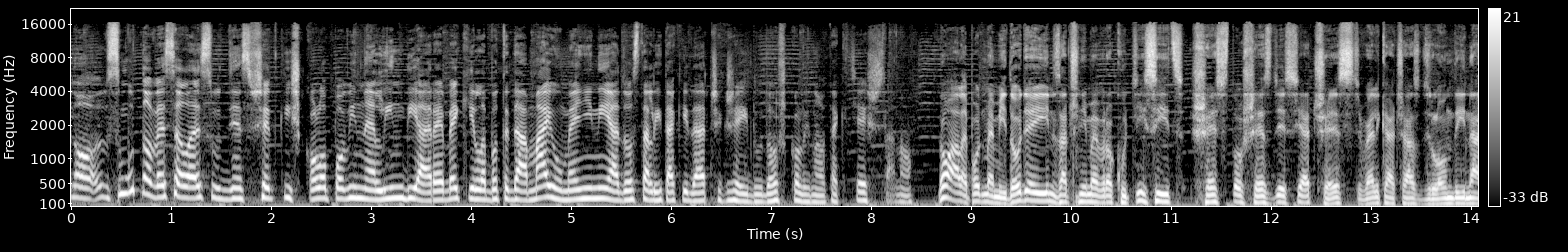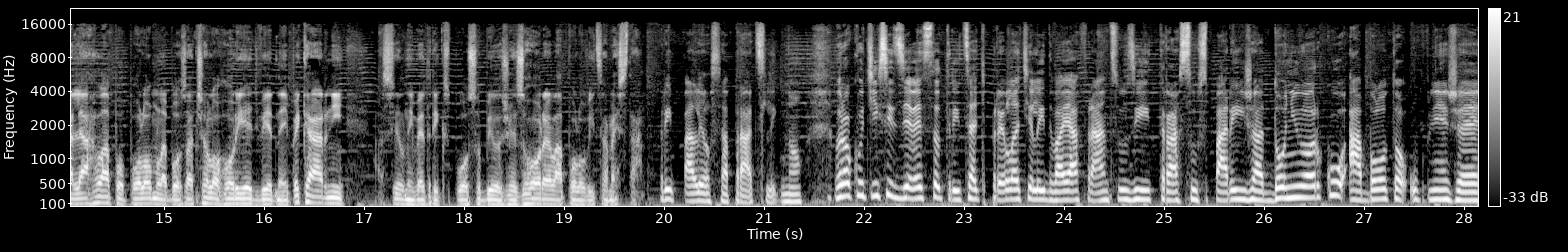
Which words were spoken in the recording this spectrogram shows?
No, smutno veselé sú dnes všetky školopovinné Lindy a Rebeky, lebo teda majú meniny a dostali taký darček, že idú do školy, no tak tiež sa, no. No ale poďme mi do dejín, začneme v roku 1666. Veľká časť Londýna ľahla po polom, lebo začalo horieť v jednej pekárni a silný vetrik spôsobil, že zhorela polovica mesta. Pripalil sa práclik, no. V roku 1930 preleteli dvaja Francúzi trasu z Paríža do New Yorku a bolo to úplne, že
